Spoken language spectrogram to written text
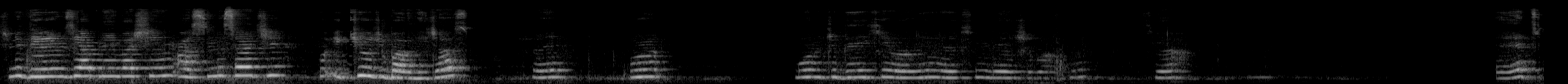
şimdi devremizi yapmaya başlayalım. Aslında sadece bu iki ucu bağlayacağız. Şöyle bu mor ucu D2'ye bağlayayım. Öylesini D3'e bağlayayım. Siyah. Evet.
